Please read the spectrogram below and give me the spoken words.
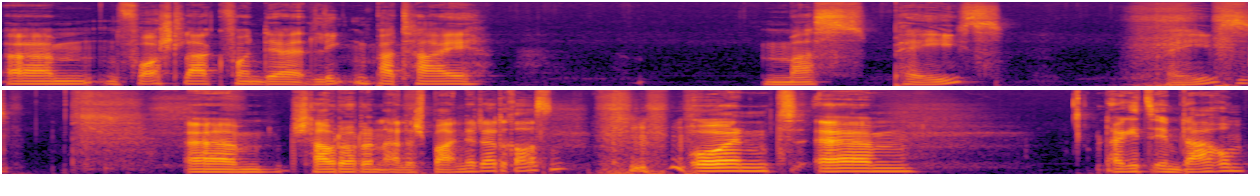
Ähm, ein Vorschlag von der linken Partei Mas Pace. Pace. ähm, Shoutout an alle Spanier da draußen. Und ähm, da geht es eben darum,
